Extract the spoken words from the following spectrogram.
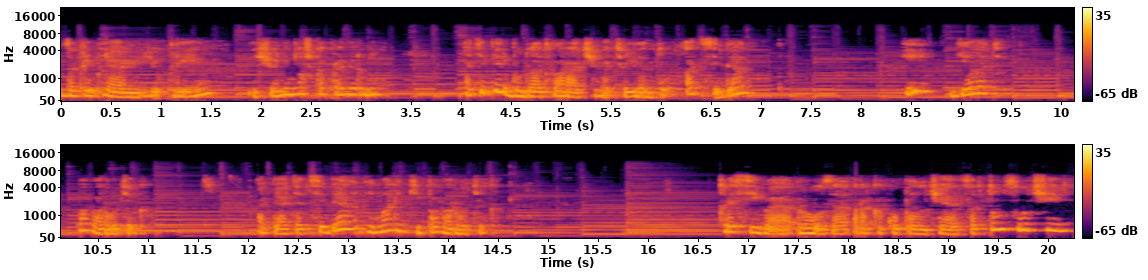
Закрепляю ее клеем, еще немножко проверну. А теперь буду отворачивать ленту от себя и делать поворотик. Опять от себя и маленький поворотик. Красивая роза ракаку получается в том случае,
